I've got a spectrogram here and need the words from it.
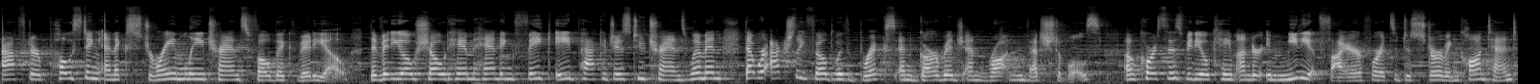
after posting an extremely transphobic video. The video showed him handing fake aid packages to trans women that were actually filled with bricks and garbage and rotten vegetables. Of course, this video came under immediate fire for its disturbing content,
